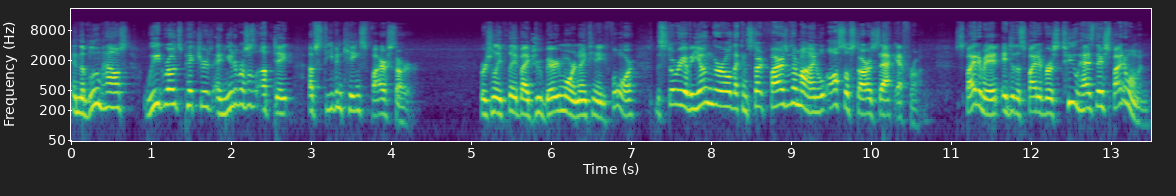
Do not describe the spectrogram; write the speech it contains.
in the Blumhouse, Weed Roads Pictures, and Universal's update of Stephen King's Firestarter. Originally played by Drew Barrymore in 1984, the story of a young girl that can start fires with her mind will also star Zac Efron. Spider-Man Into the Spider-Verse 2 has their Spider-Woman.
